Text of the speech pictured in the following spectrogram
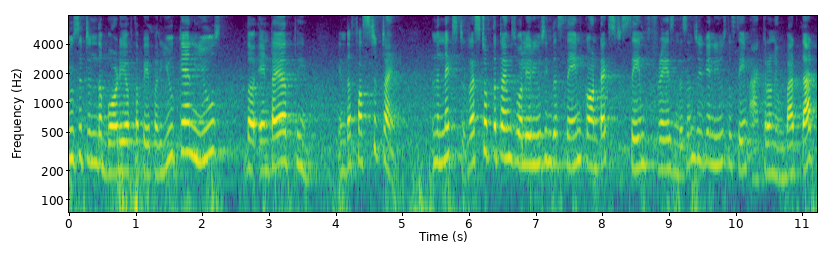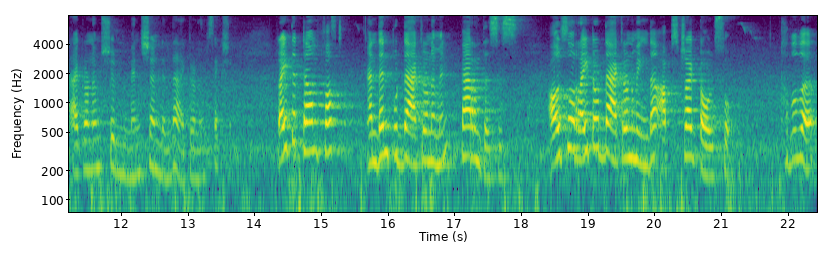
use it in the body of the paper. You can use the entire thing in the first time and the next rest of the times while you are using the same context, same phrase in the sense you can use the same acronym but that acronym should be mentioned in the acronym section. Write the term first and then put the acronym in parenthesis. Also write out the acronym in the abstract also. However,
